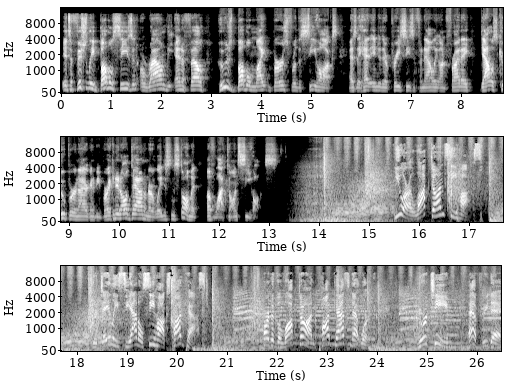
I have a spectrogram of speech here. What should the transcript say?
It's officially bubble season around the NFL. Whose bubble might burst for the Seahawks as they head into their preseason finale on Friday? Dallas Cooper and I are going to be breaking it all down in our latest installment of Locked On Seahawks. You are Locked On Seahawks, your daily Seattle Seahawks podcast, part of the Locked On Podcast Network. Your team every day.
